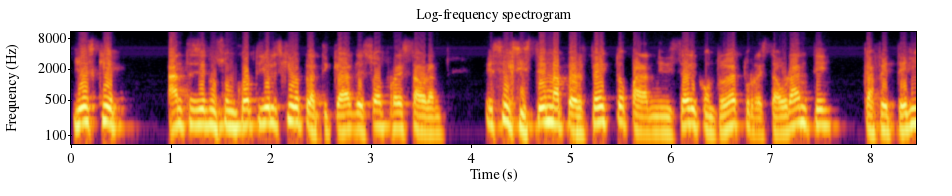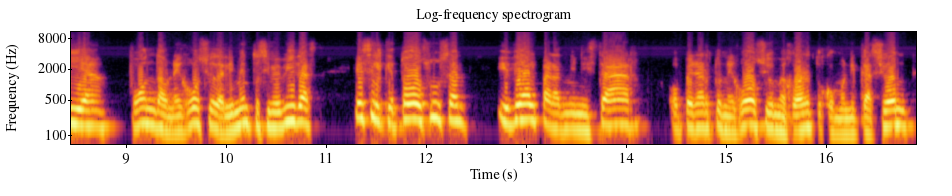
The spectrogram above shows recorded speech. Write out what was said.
Y es que antes de irnos un corte, yo les quiero platicar de Soft Restaurant. Es el sistema perfecto para administrar y controlar tu restaurante, cafetería, fonda o negocio de alimentos y bebidas. Es el que todos usan, ideal para administrar, operar tu negocio, mejorar tu comunicación,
